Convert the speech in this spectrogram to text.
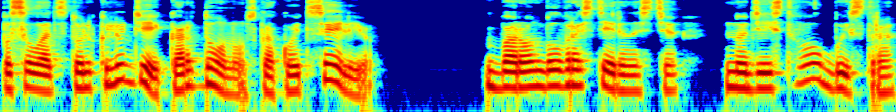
посылать столько людей к кордону, с какой целью? Барон был в растерянности – но действовал быстро.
